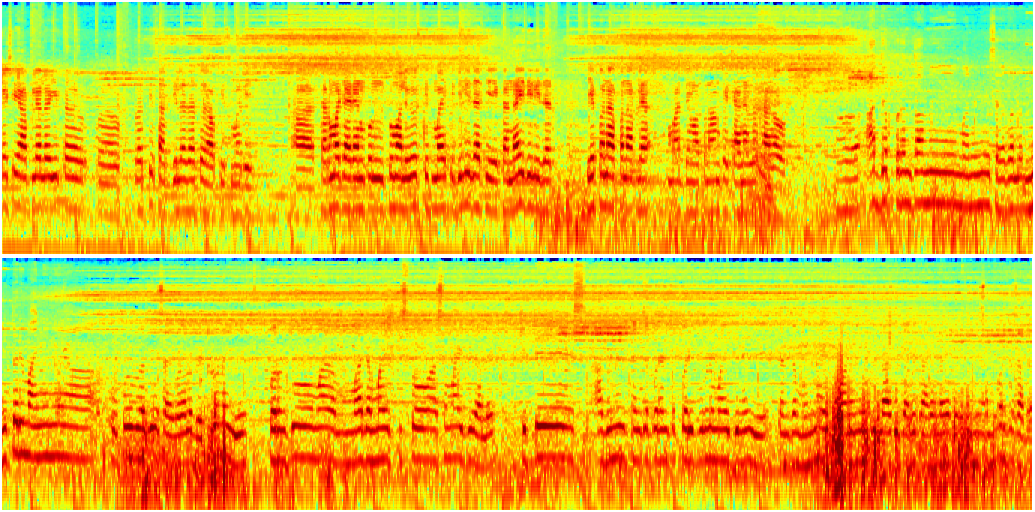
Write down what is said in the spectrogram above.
कशी आपल्याला इथं प्रतिसाद दिला जातो आहे ऑफिसमध्ये कर्मचाऱ्यांकडून तुम्हाला व्यवस्थित माहिती दिली जाते का नाही दिली जात? हे पण आपण आपल्या माध्यमातून आमच्या चॅनलला सांगावं. अद्यापपर्यंत आम्ही माननीय साहेबाला मी तरी माननीय उपविभागीय साहेबाला भेटलो नाही आहे परंतु मा माझ्या माहितीच तो असं माहिती झालं की ते अजूनही त्यांच्यापर्यंत परिपूर्ण माहिती नाही आहे त्यांचं म्हणणं आहे की माननीय जिल्हाधिकारी कार्यालयाकडे तुम्ही संपर्क साधा.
